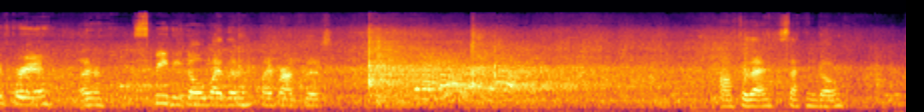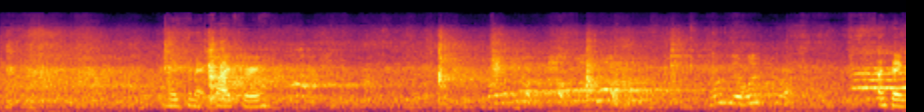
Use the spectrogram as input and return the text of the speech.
Yeah, 5-3. A speedy goal by the by Bradford. After their second goal. Making it 5-3. I think.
